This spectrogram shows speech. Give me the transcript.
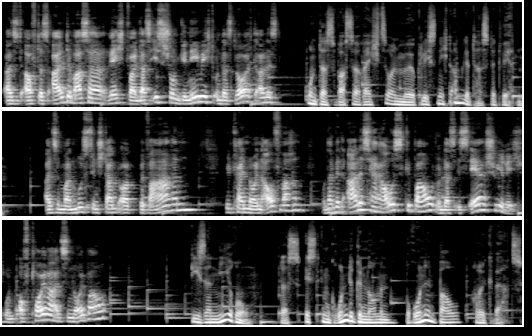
also auf das alte Wasserrecht, weil das ist schon genehmigt und das läuft alles. Und das Wasserrecht soll möglichst nicht angetastet werden. Also man muss den Standort bewahren, will keinen neuen aufmachen und dann wird alles herausgebaut und das ist sehr schwierig und oft teurer als ein Neubau. Die Sanierung, das ist im Grunde genommen Brunnenbau rückwärts.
